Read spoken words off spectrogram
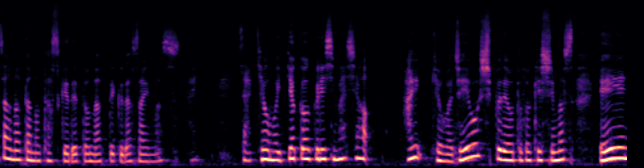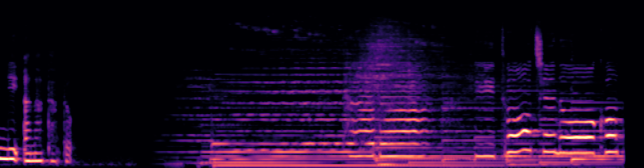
ずあなたの助けでとなってくださいます、はい、さあ今日も一曲お送りしましょう。はい。今日は J オーシップでお届けします。永遠にあなたと。ただ一つのこと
